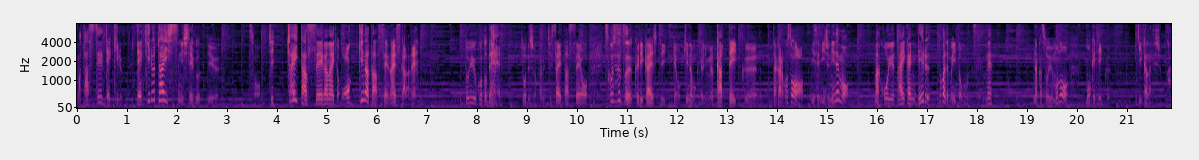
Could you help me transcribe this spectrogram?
まあ、達成できる。できる体質にしていくっていう。そう。ちっちゃい達成がないと大きな達成ないですからね。ということで どうでしょうかね。実際達成を少しずつ繰り返していって大きな目標に向かっていく。だからこそ2022年もまあこういう大会に出るとかでもいいと思うんですけどね。なんかそういうものを設けていく。いかがでしょうか。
